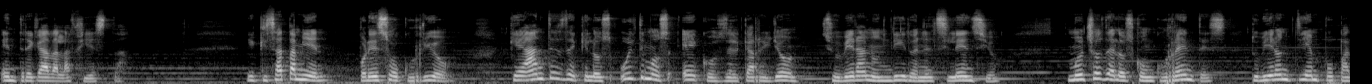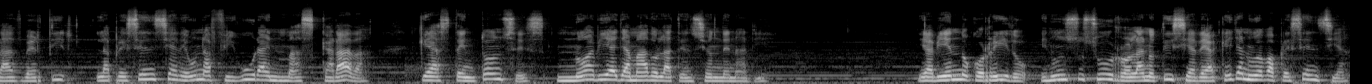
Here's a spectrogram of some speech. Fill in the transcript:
entregada a la fiesta. Y quizá también por eso ocurrió que antes de que los últimos ecos del carrillón se hubieran hundido en el silencio, muchos de los concurrentes tuvieron tiempo para advertir la presencia de una figura enmascarada que hasta entonces no había llamado la atención de nadie y habiendo corrido en un susurro la noticia de aquella nueva presencia,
